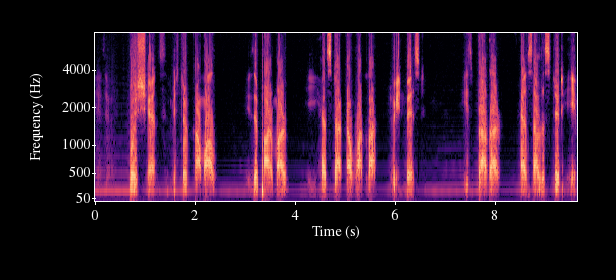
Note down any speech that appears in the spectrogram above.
is a question. Mr. Kamal is a farmer. He has taka 1 lakh to invest. His brother has suggested him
